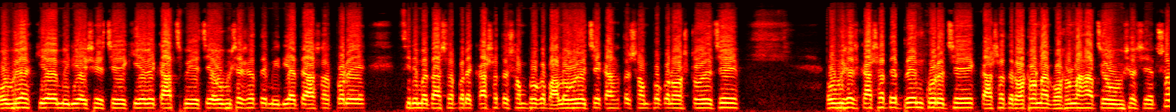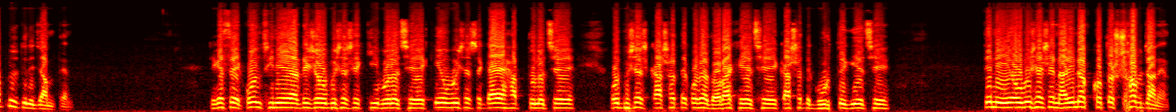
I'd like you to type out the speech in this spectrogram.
অভিশাস কীভাবে মিডিয়া এসেছে, কীভাবে কাজ পেয়েছে অভিশাসের সাথে মিডিয়াতে আসার পরে, সিনেমাতে আসার পরে কার সাথে সম্পর্ক ভালো হয়েছে, কার সাথে সম্পর্ক নষ্ট হয়েছে অভিশাস কার সাথে প্রেম করেছে, কার সাথে রটনা ঘটনা আছে অভিশাসের সবকিছু তিনি জানতেন। ঠিক আছে? কোন সিনিয়র আর্টিস্ট অবিশ্বাসে কি বলেছে, কে অবিশ্বাসে গায়ে হাত তুলেছে অবিশ্বাস কার সাথে কোথায় ধরা খেয়েছে, কার সাথে ঘুরতে গিয়েছে? তিনি অবিশ্বাসের নারী নক্ষত্র সব জানেন।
